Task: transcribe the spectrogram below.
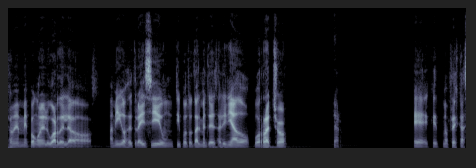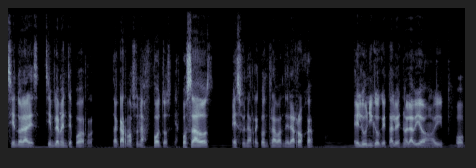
Yo me, me pongo en el lugar de los amigos de Tracy, un tipo totalmente desalineado, borracho, Claro. eh, que me ofrezca 100 dólares simplemente por sacarnos unas fotos esposados, es una recontra bandera roja. El único que tal vez no la vio, y, o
